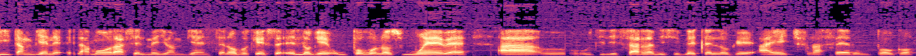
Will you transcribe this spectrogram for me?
Y también el amor hacia el medio ambiente, ¿no? Porque es, es lo que un poco nos mueve a uh, utilizar la bicicleta, es lo que ha hecho nacer un poco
